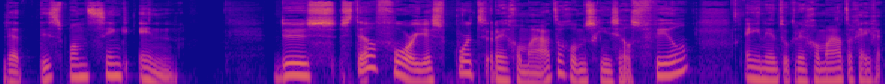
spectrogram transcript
Let this one sink in. Dus stel voor, je sport regelmatig of misschien zelfs veel. En je neemt ook regelmatig even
